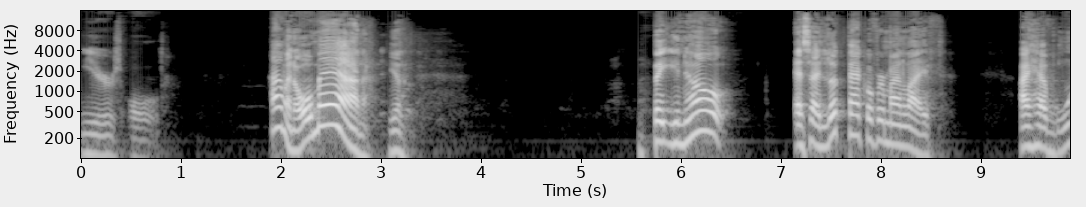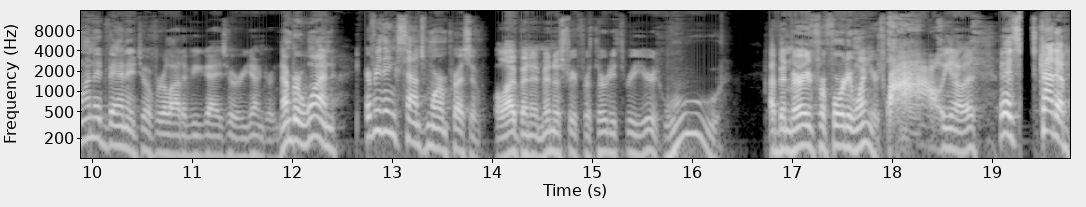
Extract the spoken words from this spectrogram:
years old. I'm an old man. You know. But you know, as I look back over my life, I have one advantage over a lot of you guys who are younger. Number one, everything sounds more impressive. Well, I've been in ministry for 33 years. Ooh. I've been married for 41 years. Wow. You know, it's kind of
